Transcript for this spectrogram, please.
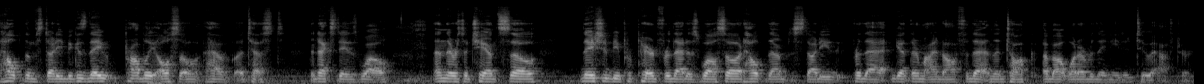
help them study because they probably also have a test the next day as well. And there's a chance so they should be prepared for that as well. So I'd help them to study for that, get their mind off of that, and then talk about whatever they needed to after.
